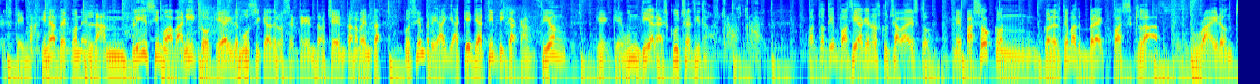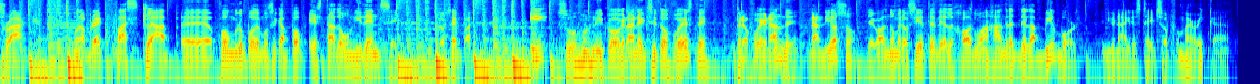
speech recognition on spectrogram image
Es que imagínate, con el amplísimo abanico que hay de música de los 70, 80, 90, pues siempre hay aquella típica canción que, que un día la escuchas y dices, ostras, ostras, ¿cuánto tiempo hacía que no escuchaba esto? Me pasó con, con el tema de Breakfast Club, Right on Track. Bueno, Breakfast Club eh, fue un grupo de música pop estadounidense, que lo sepas. Y su único gran éxito fue este, pero fue grande, grandioso. Llegó al número 7 del Hot 100 de la Billboard, United States of America.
